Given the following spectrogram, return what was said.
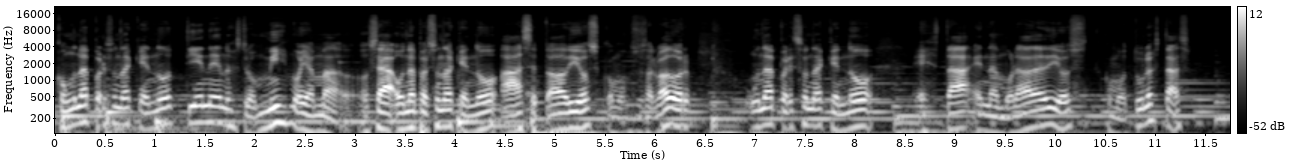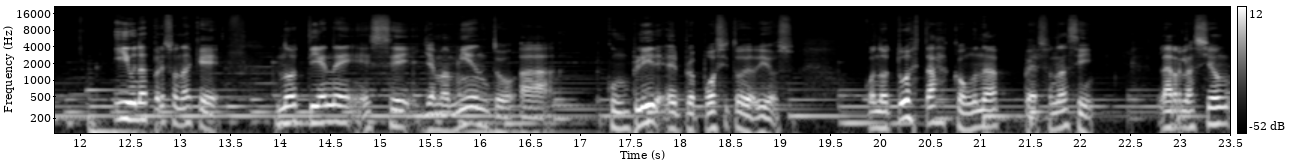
con una persona que no tiene nuestro mismo llamado. O sea, una persona que no ha aceptado a Dios como su Salvador. Una persona que no está enamorada de Dios como tú lo estás. Y una persona que no tiene ese llamamiento a cumplir el propósito de Dios. Cuando tú estás con una persona así, la relación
